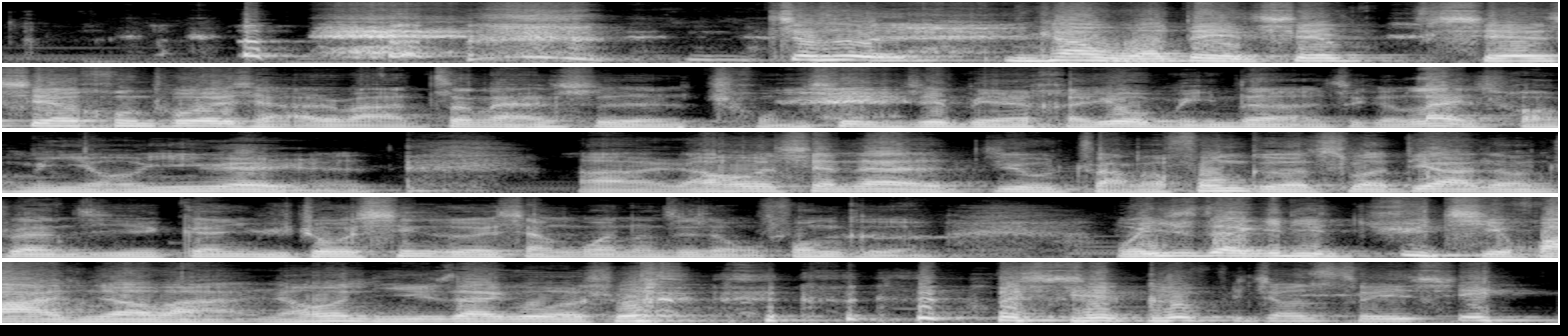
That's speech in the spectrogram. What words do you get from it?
就是你看，我得先先先烘托一下，是吧？曾兰是重庆这边很有名的这个赖床民谣音乐人啊，然后现在又转了风格，出了第二张专辑，跟宇宙星河相关的这种风格。我一直在给你具体化，你知道吧？然后你一直在跟我说，我写歌比较随性。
